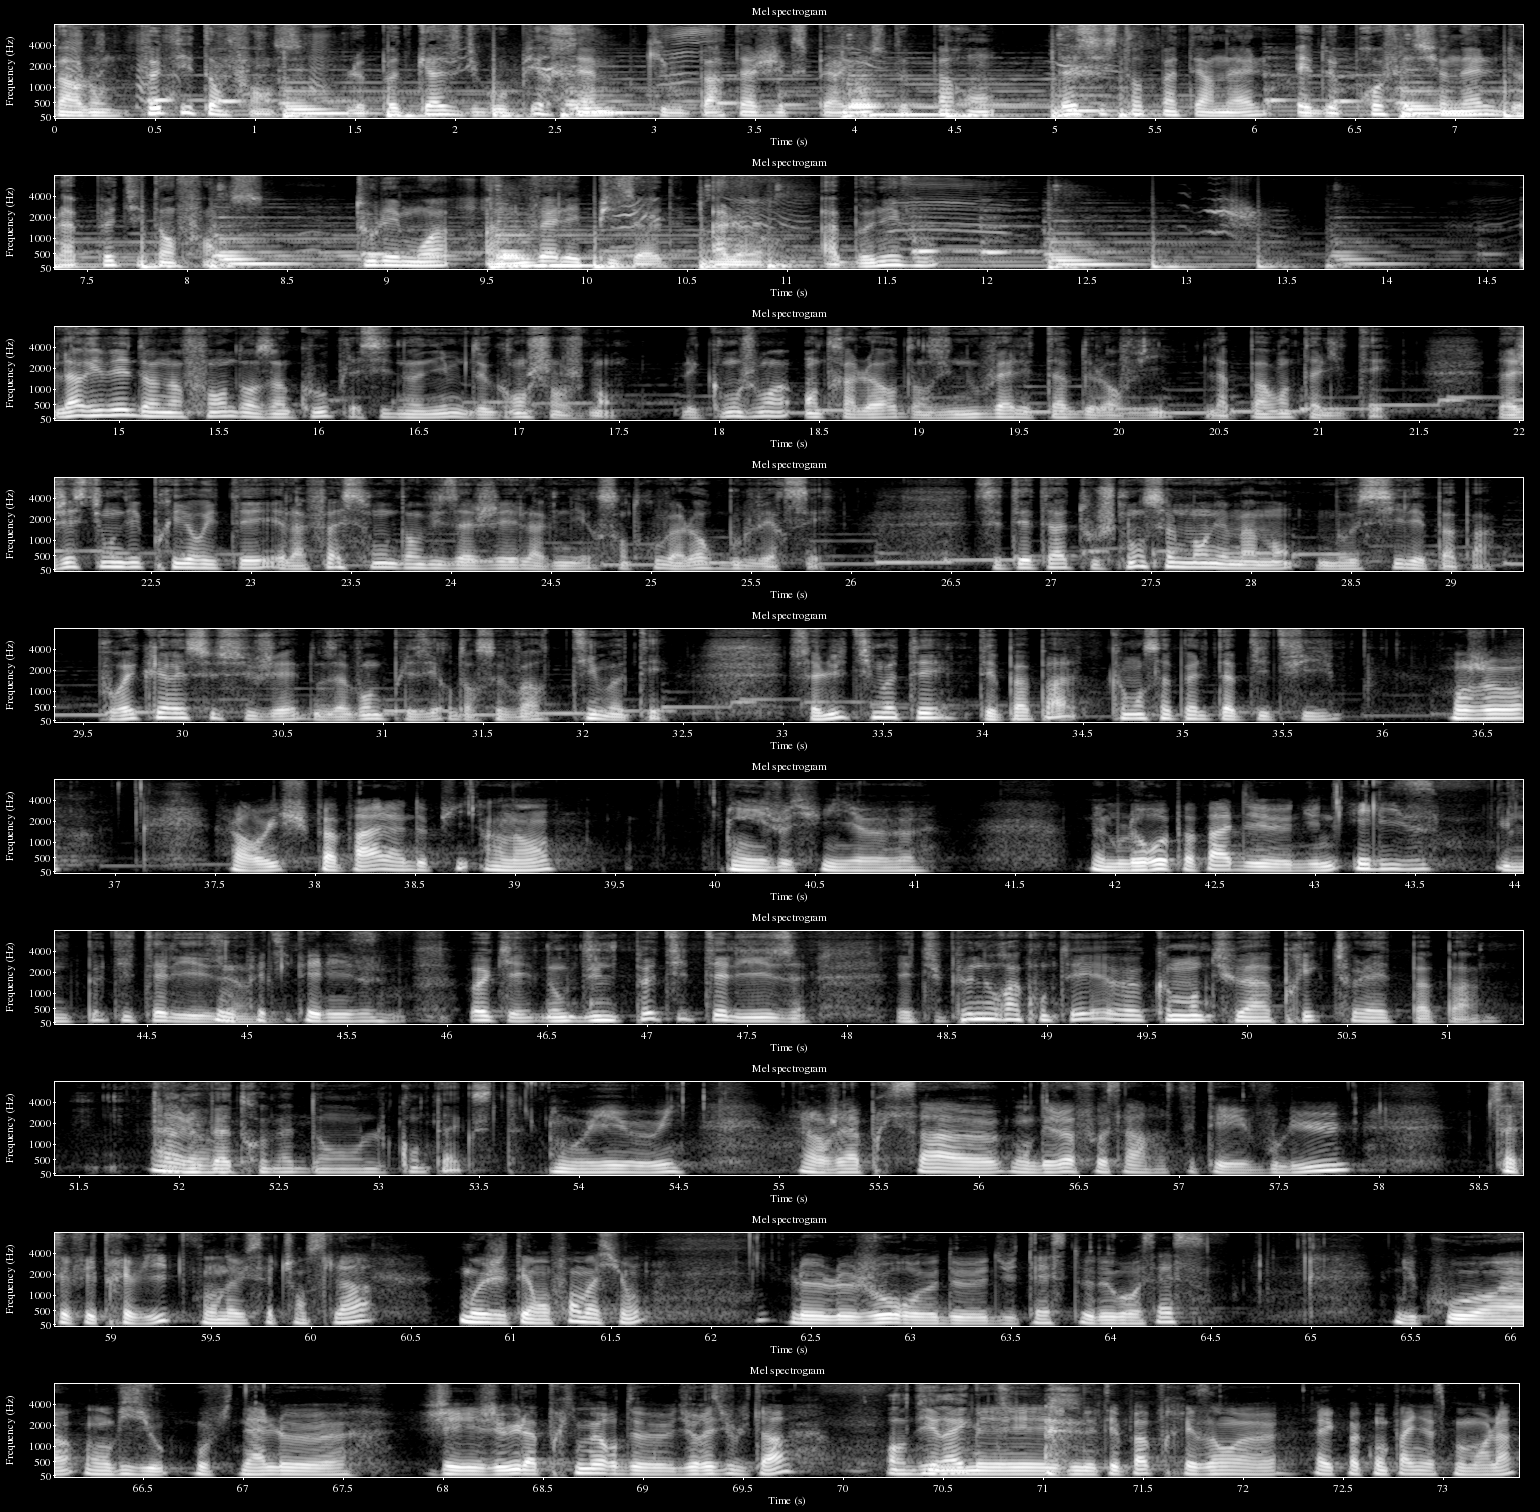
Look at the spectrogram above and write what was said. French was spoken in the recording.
Parlons Petite Enfance, le podcast du groupe IRSEM qui vous partage l'expérience de parents, d'assistantes maternelles et de professionnels de la petite enfance. Tous les mois, un nouvel épisode, alors abonnez-vous. L'arrivée d'un enfant dans un couple est synonyme de grands changements. Les conjoints entrent alors dans une nouvelle étape de leur vie, la parentalité. La gestion des priorités et la façon d'envisager l'avenir s'en trouvent alors bouleversées. Cet état touche non seulement les mamans, mais aussi les papas. Pour éclairer ce sujet, nous avons le plaisir de recevoir Timothée. Salut Timothée, t'es papa? Comment s'appelle ta petite fille? Bonjour. Alors oui, je suis papa là depuis un an et je suis euh, même l'heureux papa d'une Élise. Une petite Élise. Une petite Élise. Ok, donc d'une petite Élise. Et tu peux nous raconter euh, comment tu as appris que tu allais être papa? Tu arrives à te remettre dans le contexte Oui, oui, oui. Alors j'ai appris ça, euh, bon déjà, faut ça, c'était voulu. Ça s'est fait très vite, on a eu cette chance-là. Moi, j'étais en formation le, jour euh, du test de grossesse. Du coup, en, visio. Au final, euh, j'ai eu la primeur du résultat. En direct Mais je n'étais pas présent euh, avec ma compagne à ce moment-là.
